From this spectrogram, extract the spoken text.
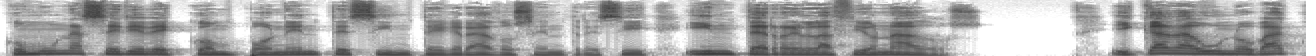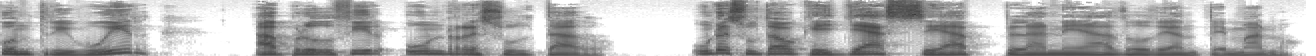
como una serie de componentes integrados entre sí, interrelacionados, y cada uno va a contribuir a producir un resultado, un resultado que ya se ha planeado de antemano.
